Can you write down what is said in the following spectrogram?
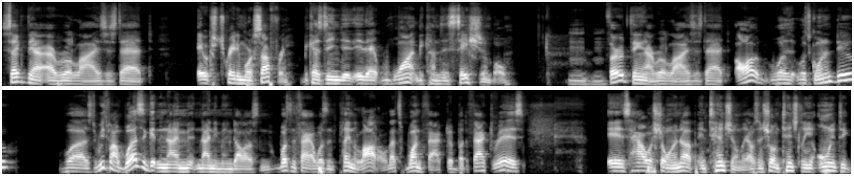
Second thing I realized is that it was creating more suffering because then it, it- that want becomes insatiable. hmm Third thing I realized is that all it was was going to do was the reason why I wasn't getting nine $90 million wasn't the fact I wasn't playing the lotto. That's one factor. But the factor is, is how I was showing up intentionally. I was showing intentionally only to,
